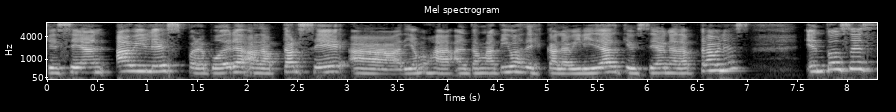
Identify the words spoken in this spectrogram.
que sean hábiles para poder adaptarse a, digamos, alternativas de escalabilidad que sean adaptables, entonces,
